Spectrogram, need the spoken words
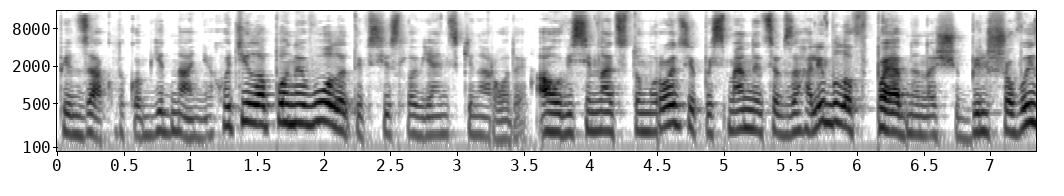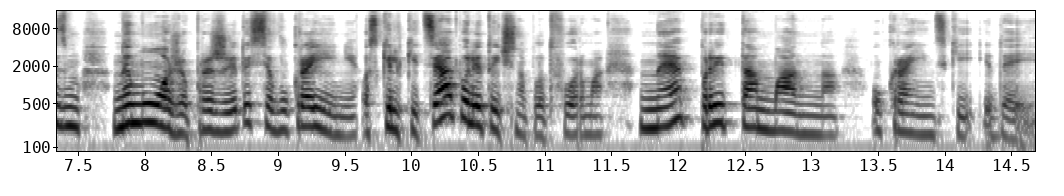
під закликом єднання хотіла поневолити всі слов'янські народи. А у 18-му році письменниця взагалі була впевнена, що більшовизм не може прижитися в Україні, оскільки ця політична платформа не притаманна українській ідеї.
